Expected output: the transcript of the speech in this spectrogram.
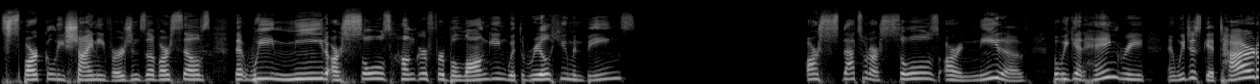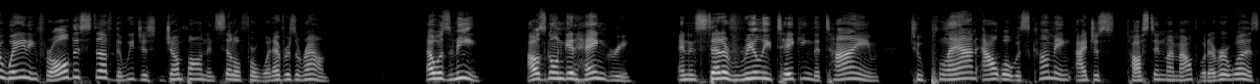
sparkly, shiny versions of ourselves, that we need our soul's hunger for belonging with real human beings. Our, that's what our souls are in need of. But we get hangry and we just get tired of waiting for all this stuff that we just jump on and settle for whatever's around. That was me. I was going to get hangry. And instead of really taking the time to plan out what was coming, I just tossed in my mouth whatever it was.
